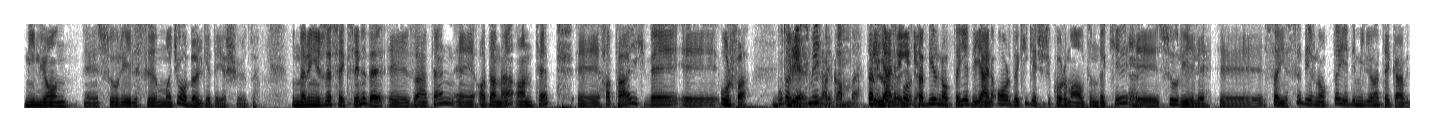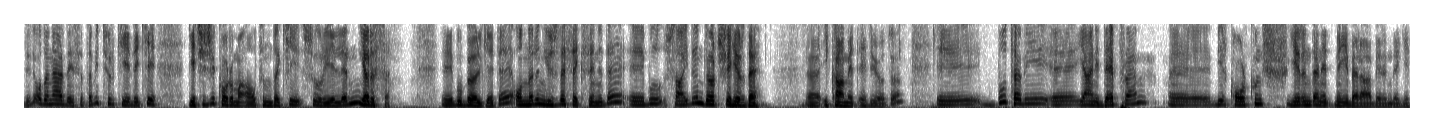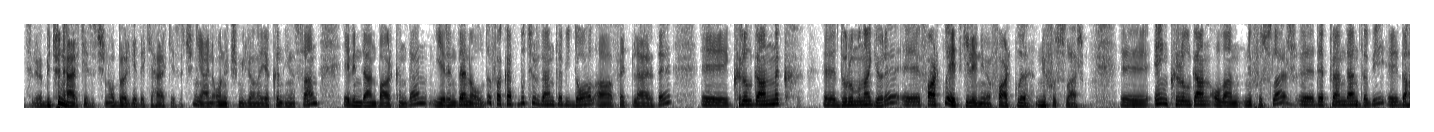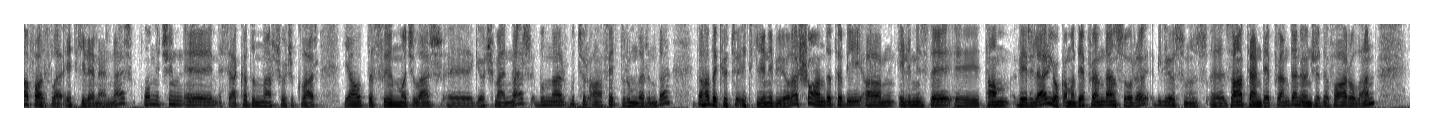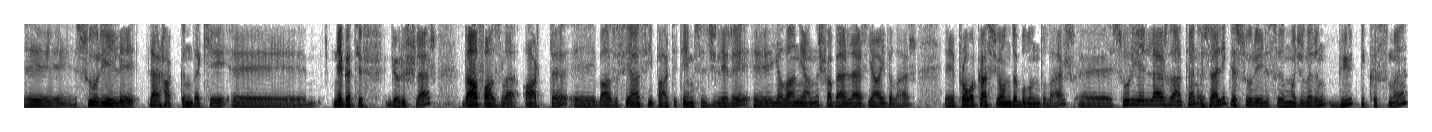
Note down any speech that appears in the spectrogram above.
milyon e, Suriyeli sığınmacı o bölgede yaşıyordu. Bunların yüzde sekseni de e, zaten e, Adana, Antep, e, Hatay ve e, Urfa bu da resmi rakam mı? Tabii yani bu tabii 1.7 yani oradaki geçici koruma altındaki evet. e, Suriyeli e, sayısı 1.7 milyona tekabül ediyor. O da neredeyse tabii Türkiye'deki geçici koruma altındaki Suriyelilerin yarısı. E, bu bölgede onların yüzde sekseni de e, bu saydığım dört şehirde e, ikamet ediyordu. E, bu tabii e, yani deprem e, bir korkunç yerinden etmeyi beraberinde getiriyor. Bütün herkes için, o bölgedeki herkes için. Yani 13 milyona yakın insan evinden, barkından, yerinden oldu. Fakat bu türden tabii doğal afetlerde e, kırılganlık e, durumuna göre e, farklı etkileniyor farklı nüfuslar. E, en kırılgan olan nüfuslar e, depremden tabii e, daha fazla etkilenenler. Onun için e, mesela kadınlar, çocuklar yahut da sığınmacılar, e, göçmenler bunlar bu tür afet durumlarında daha da kötü etkilenebiliyorlar. Şu anda tabii um, elimizde e, tam veriler yok ama depremden sonra biliyorsunuz e, zaten depremden önce de var olan e, Suriyeliler hakkındaki e, negatif görüşler daha fazla arttı. E, bazı siyasi parti temsilcileri e, yalan yanlış haberler yaydılar. E, provokasyonda bulundular. E, Suriyeliler zaten özellikle Suriyeli sığınmacıların büyük bir kısmı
